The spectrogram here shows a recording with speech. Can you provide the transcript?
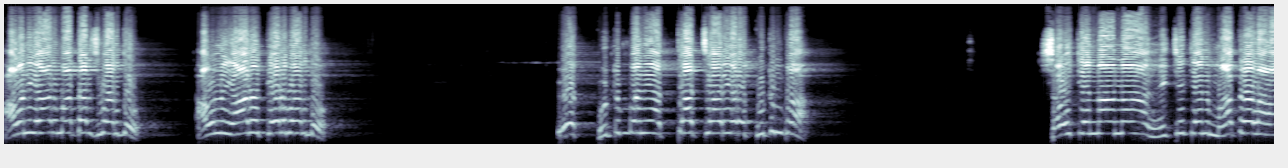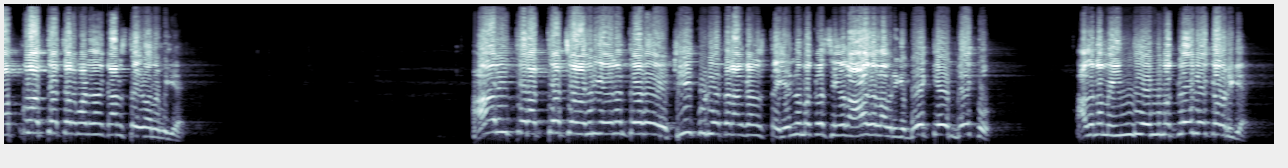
ಅವನು ಯಾರು ಮಾತಾಡಿಸಬಾರ್ದು? ಅವನು ಯಾರು ಕೇಳಬಾರ್ದು? ಇವಾಗ ಕುಟುಂಬನೇ ಅತ್ಯಾಚಾರಿಗಳ ಕುಟುಂಬ. ಸೌಜನ್ಯನ ನಿಶ್ಚಿತೆಯನ್ನು ಮಾತ್ರ ಅಲ್ಲ ಅಪ್ಪನ ಅತ್ಯಾಚಾರ ಮಾಡಿದ ಕಾಣಿಸ್ತಾ ಇವ ನಮಗೆ? ಆ ರೀತಿಯ ಅತ್ಯಾಚಾರ ಅವರಿಗೆ ಏನಂತ ಹೇಳಿ ಟೀ ಕುಡಿಯೋ ತರ ಕಾಣಿಸ್ತಾ, ಹೆಣ್ಣು ಮಕ್ಕಳು ಸಿಗಲ್ಲ, ಆಗಲ್ಲ ಅವರಿಗೆ, ಬೇಕೇ ಬೇಕು. ಅದು ನಮ್ಮ ಹಿಂದೂ ಹೆಣ್ಣು ಮಕ್ಕಳೇ ಬೇಕು ಅವರಿಗೆ.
